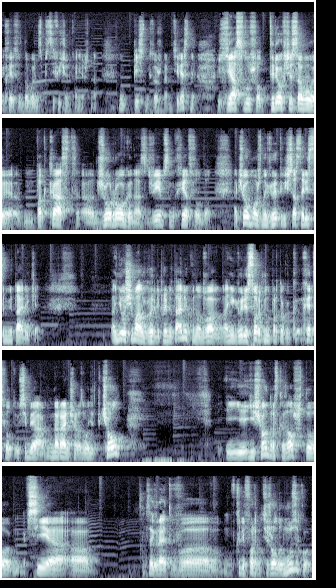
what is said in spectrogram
Хэтфилд довольно специфичен, конечно. Ну, песни тоже нам интересны. Я слушал трехчасовой подкаст э, Джо Рогана с Джеймсом Хэтфилдом. О чем можно говорить три часа солистом Металлики? Они очень мало говорили про металлику, но два, они говорили 40 минут про то, как Хэтфилд у себя на раньше разводит пчел. И еще он рассказал, что все э, кто играет в, в Калифорнии тяжелую музыку,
